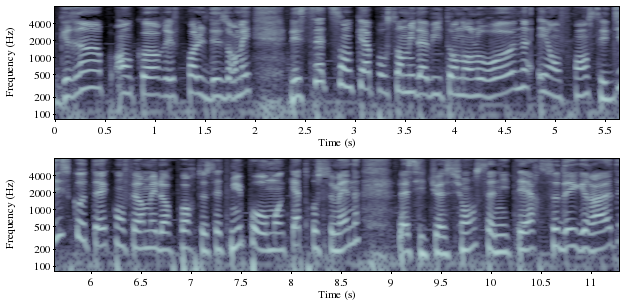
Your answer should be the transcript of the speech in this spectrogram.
grimpe encore et frôle désormais les 700 cas pour 100 000 habitants dans le Rhône et en France, les discothèques ont fermé leurs portes cette nuit pour au moins quatre semaines. La situation sanitaire se dégrade.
